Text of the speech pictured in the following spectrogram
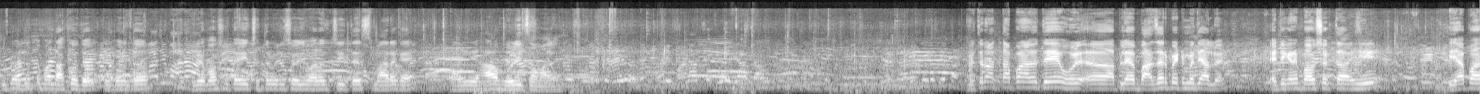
तिथं तुम्हाला दाखवतो. तोपर्यंत इकडे पाहू शकता हे छत्रपती शिवाजी महाराजांची इथं स्मारक आहे आणि हा होळीचा माल आहे. मित्र आता आपण आलो ते होळी आपल्या बाजारपेठमध्ये आलो आहे या ठिकाणी पाहू शकता ही या पा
